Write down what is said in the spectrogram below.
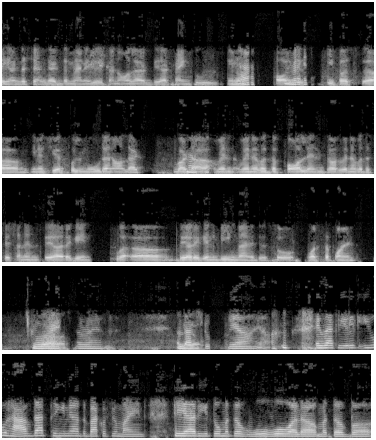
I understand that the managers and all are they are trying to you know Huh. always Right. keep us um, in a cheerful mood and all that. But uh, when whenever the call ends or whenever the session ends, they are again uh, they are again being managers. So what's the point? Right, Uh, right. And that's yeah. true. Yeah, yeah. exactly. Like you have that thing in your at the back of your mind. कि यार ये तो मतलब वो वो वाला मतलब uh,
